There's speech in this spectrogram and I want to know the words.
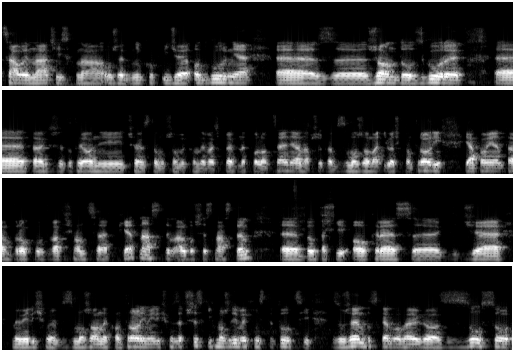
cały nacisk na urzędników idzie odgórnie e, z rządu, z góry, także tutaj oni często muszą wykonywać pewne polecenia, na przykład wzmożona ilość kontroli. Ja pamiętam w roku 2015 albo 2016 był taki okres, gdzie my mieliśmy wzmożone kontroli, mieliśmy ze wszystkich możliwych instytucji, z Urzędu Skarbowego, z ZUS-u,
